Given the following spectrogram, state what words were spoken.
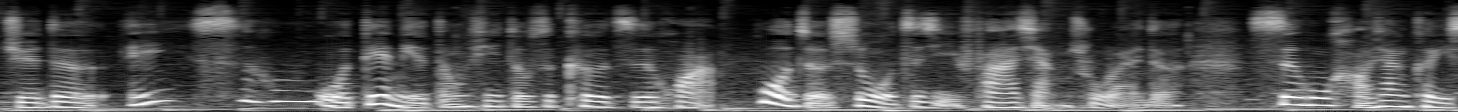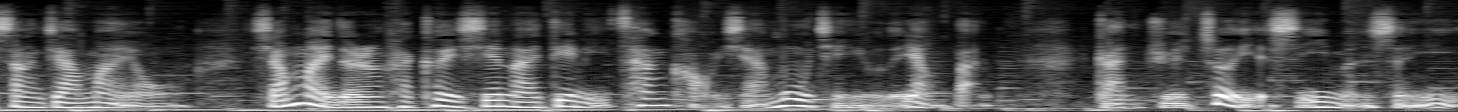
觉得诶，似乎我店里的东西都是刻字化，或者是我自己发想出来的，似乎好像可以上架卖哦。想买的人还可以先来店里参考一下目前有的样板，感觉这也是一门生意。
